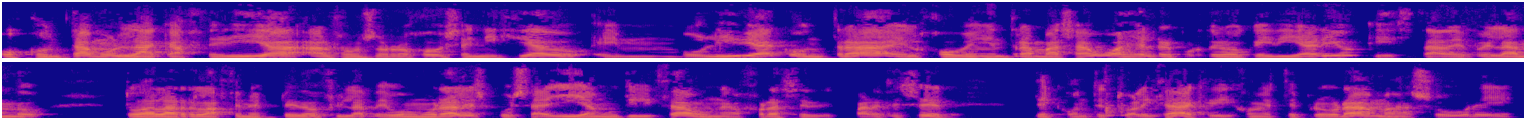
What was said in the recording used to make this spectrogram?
os contamos la cacería Alfonso Rojo que se ha iniciado en Bolivia contra el joven ambas aguas, el reportero que Diario, que está desvelando todas las relaciones pedófilas de Evo Morales, pues allí han utilizado una frase, parece ser, descontextualizada, que dijo en este programa sobre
